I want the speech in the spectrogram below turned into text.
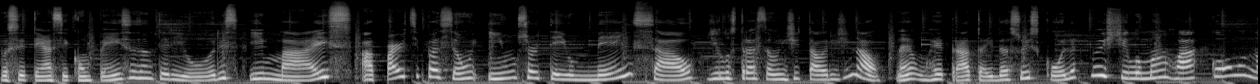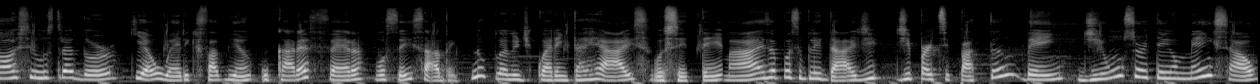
você tem as recompensas anteriores e mais a participação em um sorteio mensal de ilustração digital original, né? Um retrato aí da sua escolha no estilo manhua com o nosso ilustrador que é o Eric Fabian. O cara é fera, vocês sabem. No plano de 40 reais, você tem mais a possibilidade de participar também de um sorteio mensal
